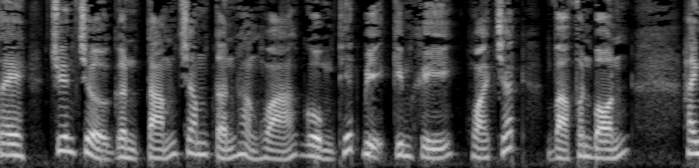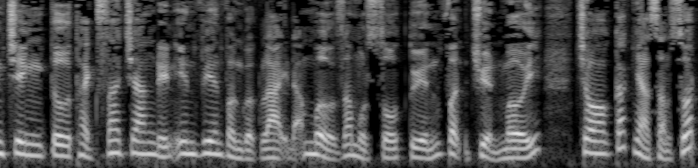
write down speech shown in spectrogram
xe, chuyên chở gần 800 tấn hàng hóa gồm thiết bị kim khí, hóa chất và phân bón. Hành trình từ Thạch Gia Trang đến Yên Viên và ngược lại đã mở ra một số tuyến vận chuyển mới cho các nhà sản xuất,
